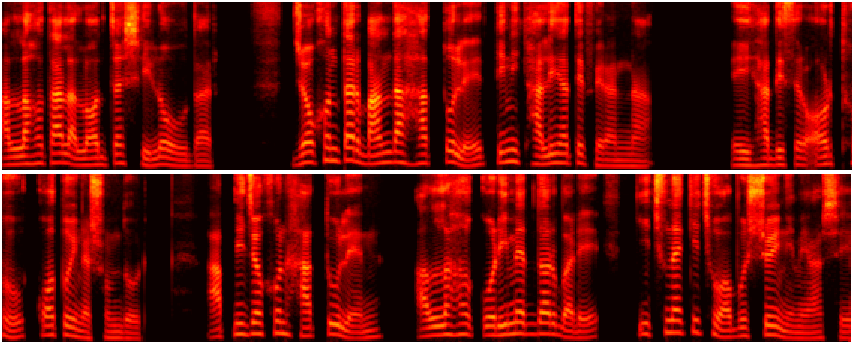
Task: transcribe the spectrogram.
আল্লাহ তালা লজ্জাশীল ও উদার। যখন তার বান্দা হাত তোলে, তিনি খালি হাতে ফেরান না। এই হাদিসের অর্থ কতই না সুন্দর। আপনি যখন হাত তুলেন, আল্লাহ করিমের দরবারে কিছু না কিছু অবশ্যই নেমে আসে।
